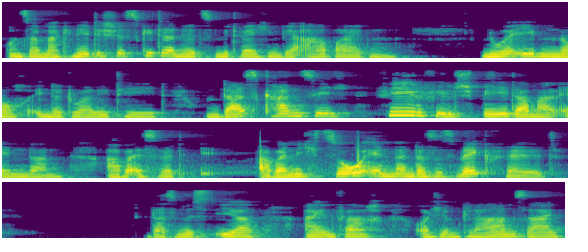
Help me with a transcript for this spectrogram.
unser magnetisches Gitternetz, mit welchem wir arbeiten. Nur eben noch in der Dualität. Und das kann sich viel, viel später mal ändern. Aber es wird aber nicht so ändern, dass es wegfällt. Das müsst ihr einfach euch im Klaren sein.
